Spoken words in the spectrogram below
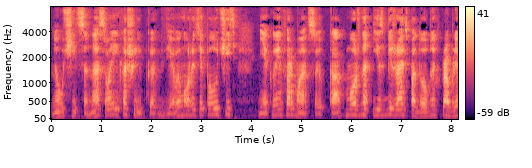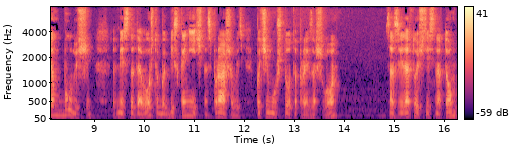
научиться на своих ошибках, где вы можете получить некую информацию, как можно избежать подобных проблем в будущем, вместо того, чтобы бесконечно спрашивать, почему что-то произошло. Сосредоточьтесь на том,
